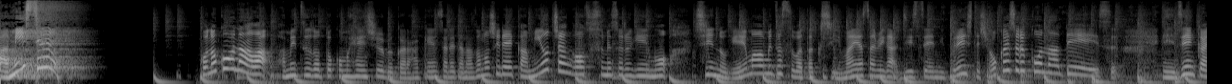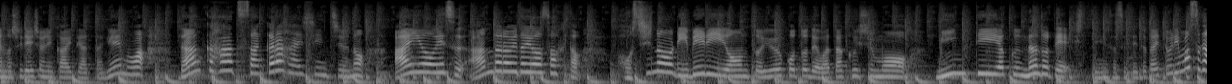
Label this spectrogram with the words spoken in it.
ァミセン。このコーナーはファミツー .com 編集部から派遣された謎の司令官みおちゃんがおすすめするゲームを真のゲーマーを目指す私今井麻美が実践にプレイして紹介するコーナーです、えー前回の指令書に書いてあったゲームはダンクハーツさんから配信中の iOS、Android 用ソフト星のリベリオンということで私もミンティ役などで出演させていただいておりますが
